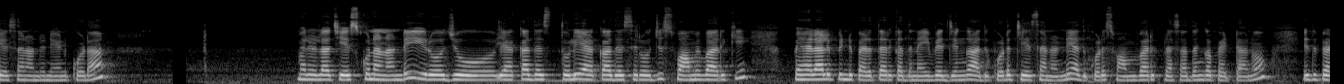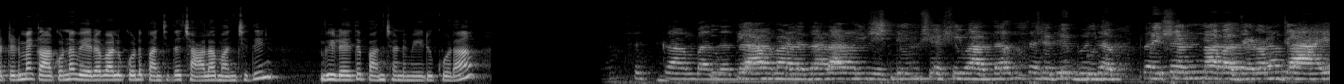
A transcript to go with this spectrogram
చేశానండి నేను కూడా. మరి ఇలా చేసుకున్నానండి ఈరోజు ఏకాదశి తొలి ఏకాదశి రోజు స్వామివారికి పేలాల పిండి పెడతారు కదా నైవేద్యంగా అది కూడా చేశానండి. అది కూడా స్వామివారికి ప్రసాదంగా పెట్టాను. ఇది పెట్టడమే కాకుండా వేరే వాళ్ళు కూడా పంచితే చాలా మంచిది. వీలైతే పంచండి మీరు కూడా. शुक्लाम्बरधरं विष्णुं शशिवर्धं चतुर्भुजं प्रसन्नवदनं जाये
